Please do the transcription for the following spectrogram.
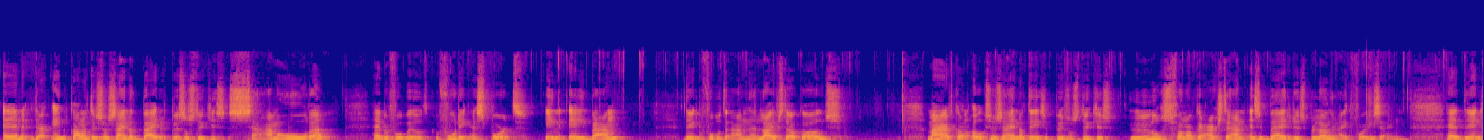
En daarin kan het dus zo zijn dat beide puzzelstukjes samen horen. Bijvoorbeeld voeding en sport in één baan. Denk bijvoorbeeld aan een lifestyle coach. Maar het kan ook zo zijn dat deze puzzelstukjes los van elkaar staan en ze beide dus belangrijk voor je zijn. denk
